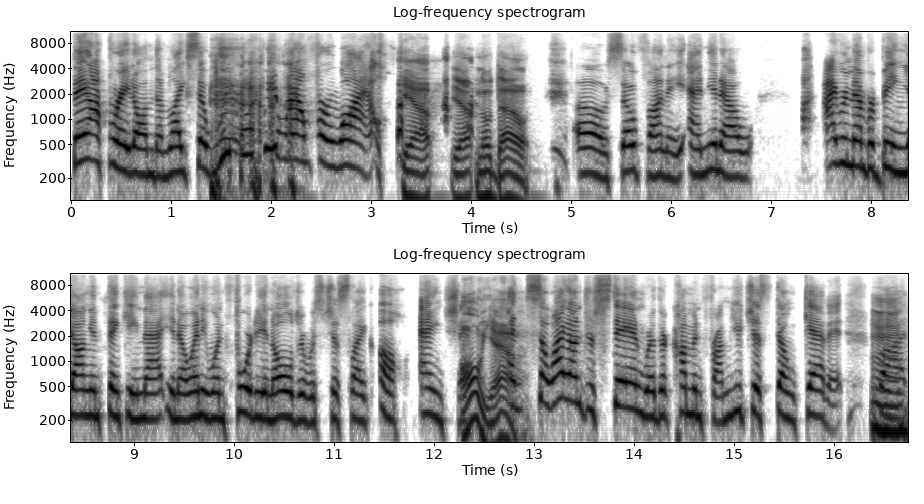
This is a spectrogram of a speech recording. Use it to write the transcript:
they operate on them. Like, so we will be around for a while. yeah, yeah, no doubt. Oh, so funny. And, you know, I remember being young and thinking that, you know, anyone 40 and older was just like, oh, ancient. Oh, yeah. And so I understand where they're coming from. You just don't get it. Mm. But,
